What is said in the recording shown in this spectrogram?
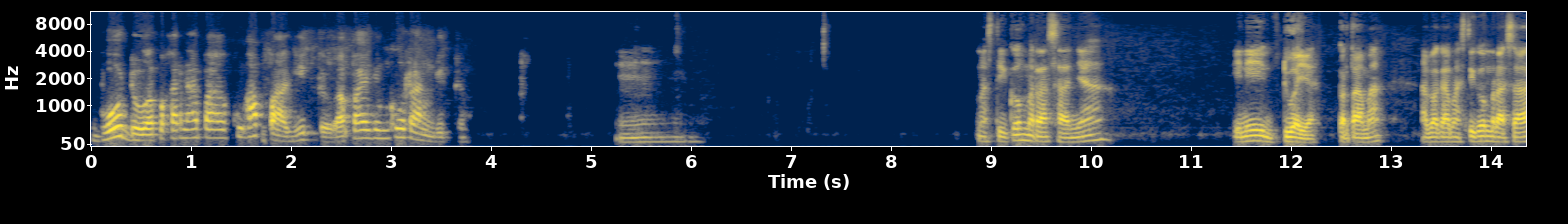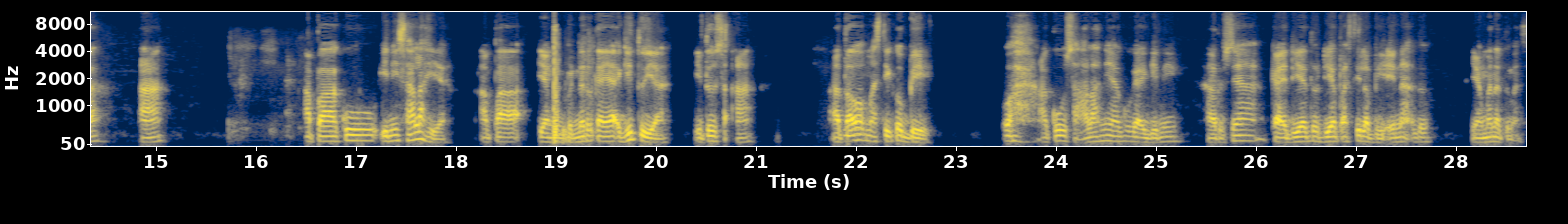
bodoh apa karena apa aku apa gitu apa yang kurang gitu Hmm. Mas Tiko merasanya ini dua ya. Pertama, apakah Mas Tiko merasa A, apa aku ini salah ya? Apa yang benar kayak gitu ya? Itu A. Atau Mas Tiko B, wah aku salah nih aku kayak gini. Harusnya kayak dia tuh, dia pasti lebih enak tuh. Yang mana tuh Mas?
